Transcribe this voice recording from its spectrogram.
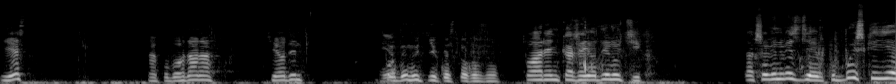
Є? Так, у Богдана ще один І один утік ось того, що. парень каже, і один утік. Так що він везде. В кубишки є,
